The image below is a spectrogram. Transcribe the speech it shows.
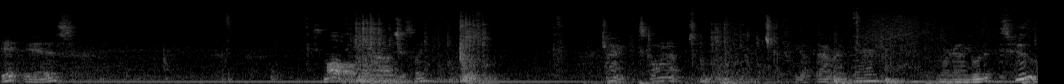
It is small, obviously. Alright, it's going up. You got that right there. We're gonna go to two.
